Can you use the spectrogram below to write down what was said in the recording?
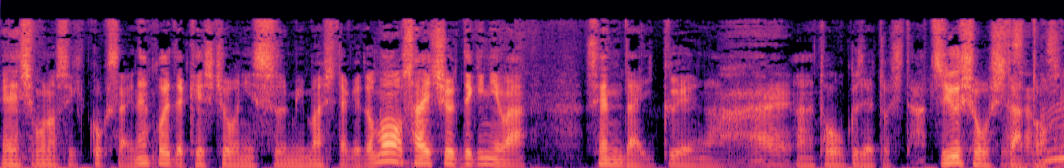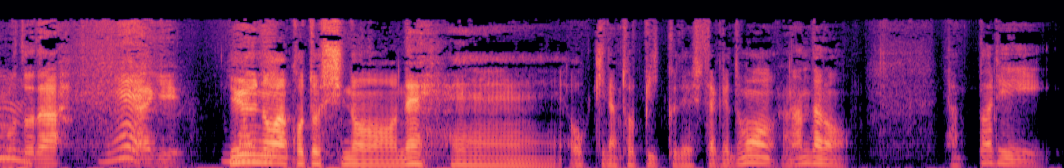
えー下関国際ね、これで決勝に進みましたけども、最終的には仙台育英が、はい。あ東北勢として初優勝したと地元だ。ね宮城。いうのは今年のね、えー大きなトピックでしたけども、なんだろう、やっぱり、うん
